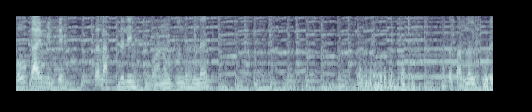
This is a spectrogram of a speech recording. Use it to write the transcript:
भाऊ काय मिळते चला. मंडळी वाणं उचलून झालेलं आहे आता चाललोय पुढे.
